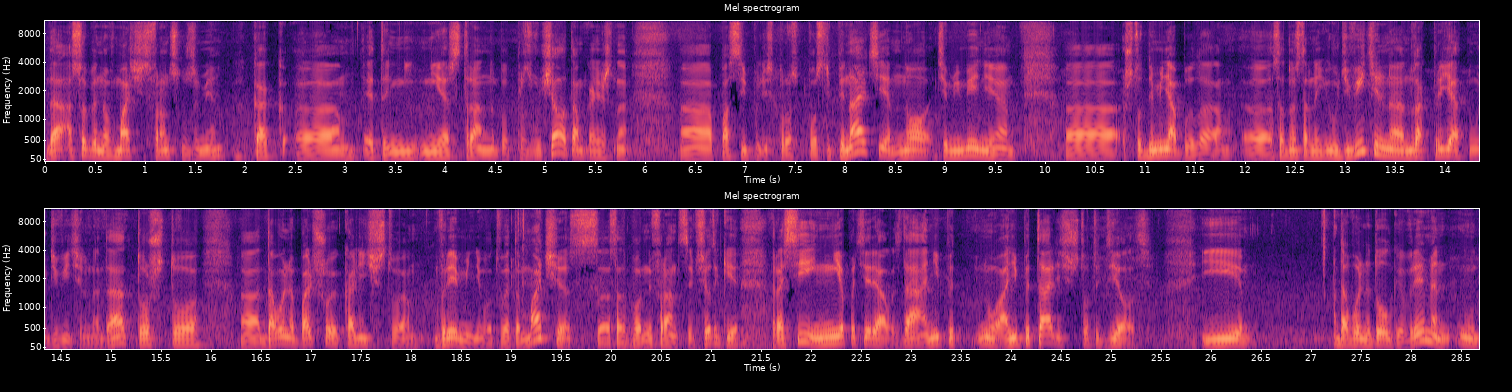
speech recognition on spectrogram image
да, особенно в матче с французами, как э, это не, не странно бы прозвучало, там, конечно, э, посыпались просто после пенальти, но, тем не менее, э, что для меня было, э, с одной стороны, и удивительно, ну так, приятно удивительно, да, то, что э, довольно большое количество времени вот в этом матче с, со сборной Франции все-таки Россия не потерялась, да, они, ну, они пытались что-то делать. И довольно долгое время ну,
